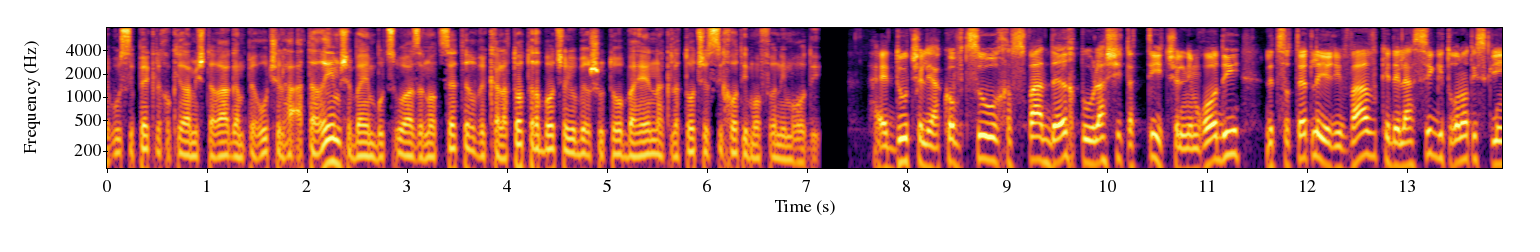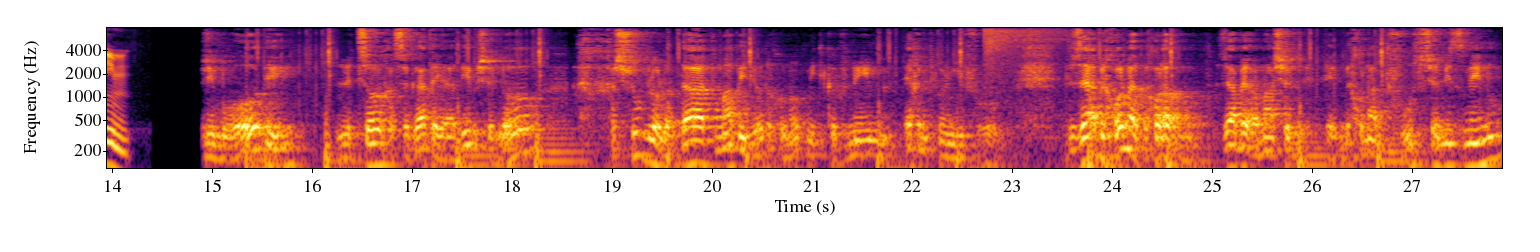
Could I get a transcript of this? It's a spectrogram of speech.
הוא סיפק לחוקר המשטרה גם פירוט של האתרים שבהם בוצעו האזנות סתר וקלטות רבות שהיו ברשותו, בהן הקלטות של שיחות עם עופר נמרודי. העדות של יעקב צור חשפה דרך פעולה שיטתית של נמרודי לצוטט ליריביו כדי להשיג יתרונות עסקיים. נמרודי, לצורך השגת היעדים שלו, חשוב לו לדעת מה בידיעות אחרונות מתכוונים, איך הם מתכוונים לפעול. וזה היה בכל, בכל הרמות. זה היה ברמה של מכונת דפוס שהם הזמינו,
